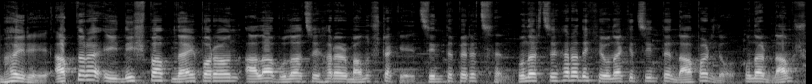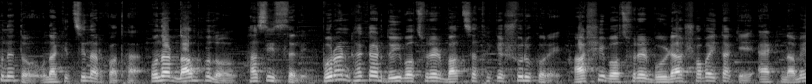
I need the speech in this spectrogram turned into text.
ভাইরে আপনারা এই নিষ্পাপ, ন্যায়পরায়ণ আলা বুলা চেহারার মানুষটাকে চিনতে পেরেছেন? ওনার চেহারা দেখে ওনাকে চিনতে না পারলেও ওনার নাম শুনে তো ওনাকে চিনার কথা। ওনার নাম হলো হাসি সেলিম। পুরান ঢাকার দুই বছরের বাচ্চা থেকে শুরু করে আশি বছরের বুইড়া সবাই তাকে এক নামে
